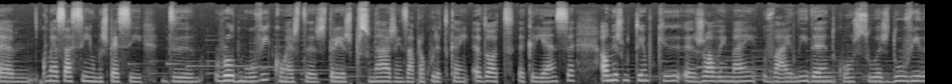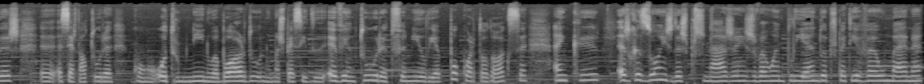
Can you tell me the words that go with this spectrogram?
Um, começa assim uma espécie de road movie com estas três personagens à procura de quem adote a criança, ao mesmo tempo que a jovem mãe vai lidando com as suas dúvidas, uh, a certa altura com outro menino a bordo, numa espécie de aventura de família pouco ortodoxa, em que as razões das personagens vão ampliando a perspectiva humana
